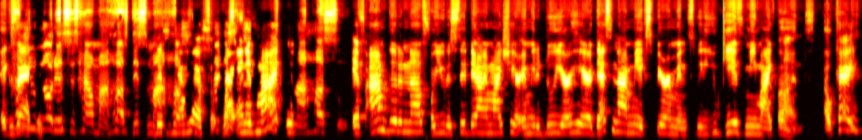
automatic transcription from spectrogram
Exactly. You know, this is how my hustle. This is my this hustle. Is my hustle. This right. And if my if, my hustle, if I'm good enough for you to sit down in my chair and me to do your hair, that's not me experimenting, sweetie. You give me my funds. Okay.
